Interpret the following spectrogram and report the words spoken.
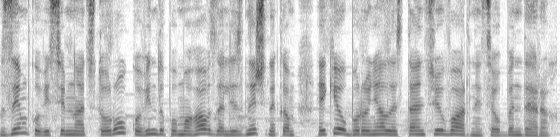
Взимку 18-го року він допомагав залізничникам, які обороняли станцію Варниця в Бендерах.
